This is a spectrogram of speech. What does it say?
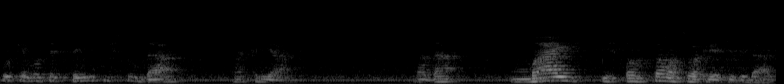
porque você tem que estudar para criar, para dar mais expansão à sua criatividade.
